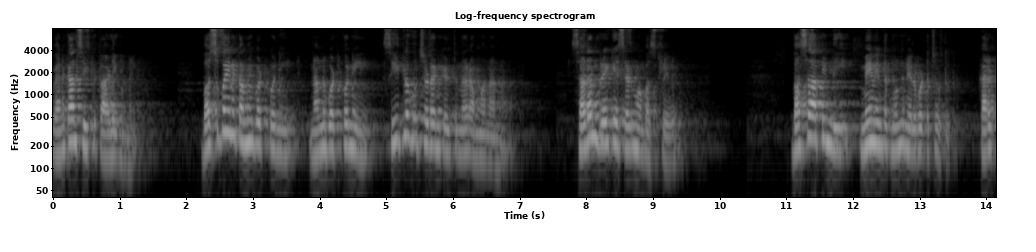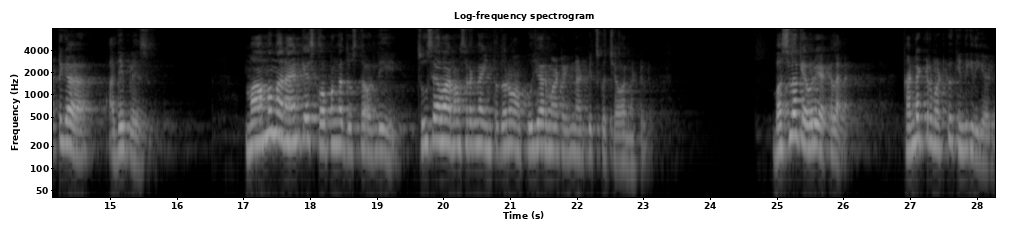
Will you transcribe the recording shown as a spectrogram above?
వెనకాల సీట్లు ఖాళీగా ఉన్నాయి. బస్సు పైన కమ్మి పట్టుకొని నన్ను పట్టుకొని సీట్లో కూర్చోడానికి వెళ్తున్నారు అమ్మ నాన్న. సడన్ బ్రేక్ వేసాడు మా బస్ డ్రైవర్. బస్సు ఆపింది మేము ఇంతకుముందు నిలబడ్డ చోటు. కరెక్ట్గా అదే ప్లేస్. మా అమ్మ మా నాయనకేసి కోపంగా చూస్తూ ఉంది. చూసావా అనవసరంగా ఇంత దూరం ఆ పూజారి మాట విని నడిపించుకొచ్చావా అన్నట్టు. బస్సులోకి ఎవరు ఎక్కలే. కండక్టర్ మటుకు కిందికి దిగాడు.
